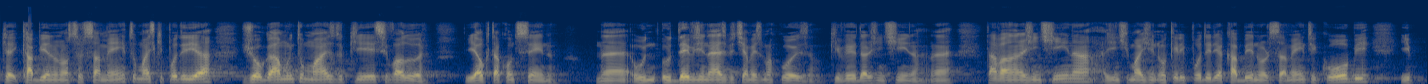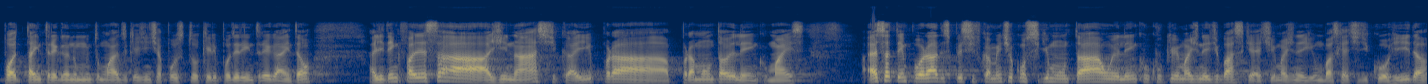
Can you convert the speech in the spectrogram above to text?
que cabia no nosso orçamento, mas que poderia jogar muito mais do que esse valor. E é o que está acontecendo. Né? O, o, David Nesbitt é a mesma coisa, que veio da Argentina. Né? Tava lá na Argentina, a gente imaginou que ele poderia caber no orçamento e coube, e pode estar tá entregando muito mais do que a gente apostou que ele poderia entregar. Então, a gente tem que fazer essa ginástica aí para montar o elenco, mas essa temporada especificamente eu consegui montar um elenco com o que eu imaginei de basquete. Eu imaginei um basquete de corrida,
